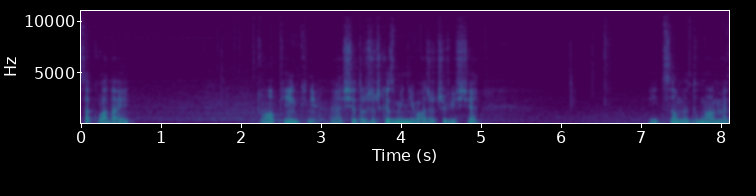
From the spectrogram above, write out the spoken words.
Zakładaj. O, pięknie. Ja się troszeczkę zmieniła, rzeczywiście. I co my tu mamy?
